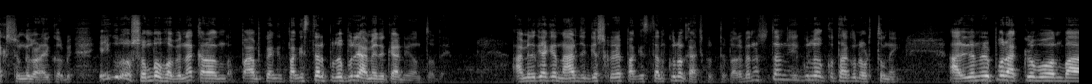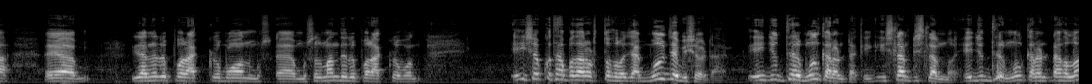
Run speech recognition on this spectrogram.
একসঙ্গে লড়াই করবে। এইগুলো সম্ভব হবে না, কারণ পাকিস্তান পুরোপুরি আমেরিকার নিয়ন্ত্রণে। আমেরিকাকে না জিজ্ঞেস করে পাকিস্তান কোনো কাজ করতে পারবে না, সুতরাং এগুলো কথা কোনো অর্থ নেই। আর ইরানের উপর আক্রমণ বা ইরানের উপর আক্রমণ মুসলমানদের উপর আক্রমণ, এইসব কথা বলার অর্থ হলো যে মূল যে বিষয়টা, এই যুদ্ধের মূল কারণটা কি? ইসলাম টিসলাম নয়। এই যুদ্ধের মূল কারণটা হলো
